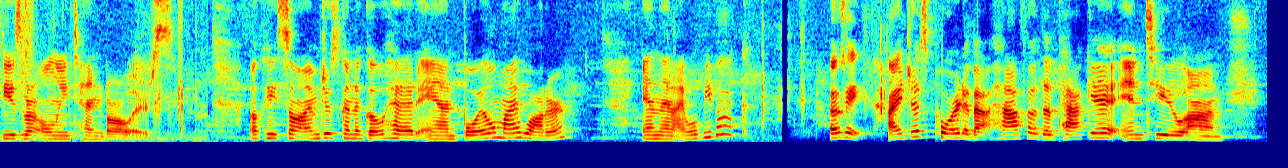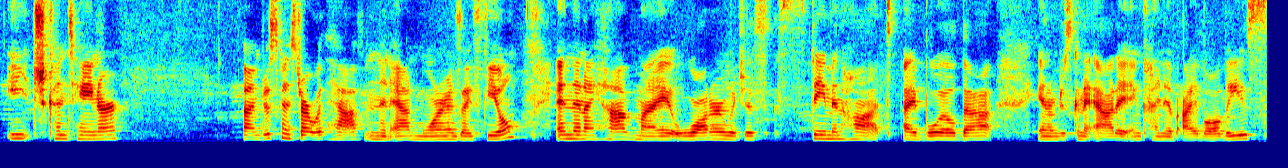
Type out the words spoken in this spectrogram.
These were only $10. Okay, so I'm just gonna go ahead and boil my water, and then I will be back. Okay, I just poured about half of the packet into um, each container. I'm just going to start with half and then add more as I feel. And then I have my water which is steaming hot. I boiled that and I'm just going to add it and kind of eyeball these.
